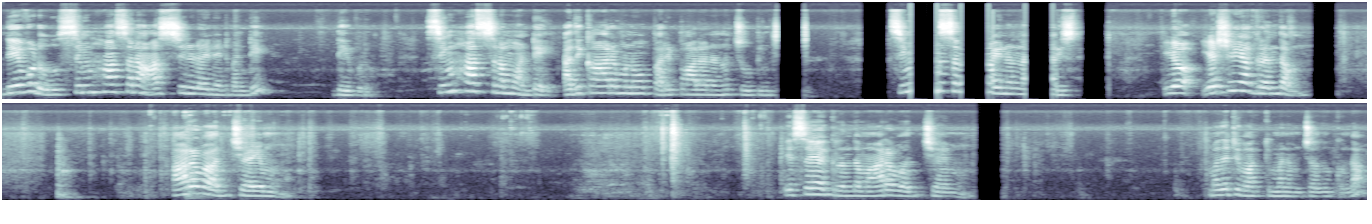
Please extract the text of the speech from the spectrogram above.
దేవుడు సింహాసన ఆశ్చర్యుడైనటువంటి దేవుడు. సింహాసనము అంటే అధికారమును పరిపాలనను చూపించి సింహాసనం యషయ గ్రంథం ఆరవ అధ్యాయము. ఎస్ఐ గ్రంథం ఆరవ అధ్యాయము మొదటి వాక్యం మనం చదువుకుందాం.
